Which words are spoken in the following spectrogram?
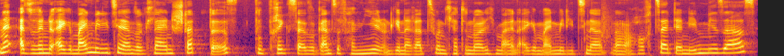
Ne? Also wenn du Allgemeinmediziner in so einer kleinen Stadt bist, du prägst ja so ganze Familien und Generationen. Ich hatte neulich mal einen Allgemeinmediziner an einer Hochzeit, der neben mir saß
